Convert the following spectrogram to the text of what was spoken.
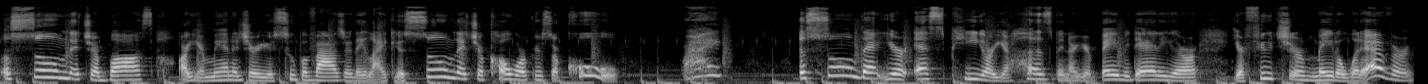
Assume that your boss or your manager, your supervisor, they like you. Assume that your coworkers are cool, right? assume that your SP or your husband or your baby daddy or your future mate or whatever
